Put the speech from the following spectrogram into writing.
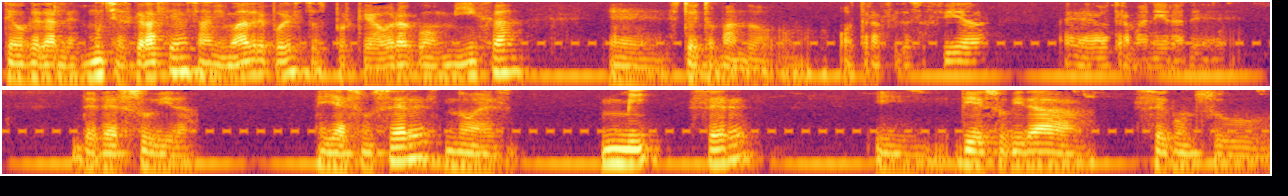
tengo que darle muchas gracias a mi madre por esto porque ahora con mi hija eh, estoy tomando otra filosofía, eh, otra manera de, ver su vida. Ella es un ser, no es mi ser, y vive su vida según su,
